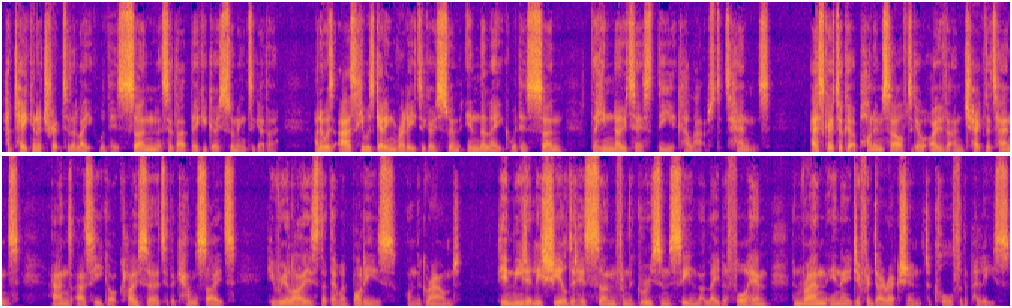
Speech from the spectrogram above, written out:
had taken a trip to the lake with his son so that they could go swimming together. And it was as he was getting ready to go swim in the lake with his son that he noticed the collapsed tent. Esko took it upon himself to go over and check the tent, and as he got closer to the campsite, he realized that there were bodies on the ground. He immediately shielded his son from the gruesome scene that lay before him and ran in a different direction to call for the police.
